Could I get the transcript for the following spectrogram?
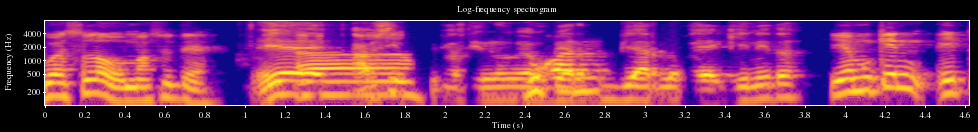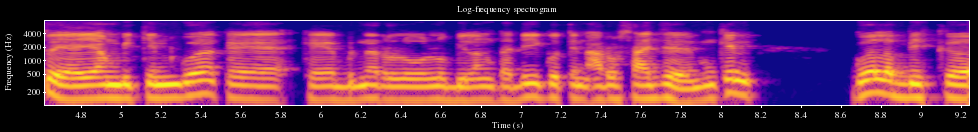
gua slow maksudnya? Iya, apa sih motivasi lu yang biar bukan biar lu kayak gini tuh? ya mungkin itu ya yang bikin gua kayak kayak bener lu lu bilang tadi ikutin arus aja ya. Mungkin gua lebih ke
